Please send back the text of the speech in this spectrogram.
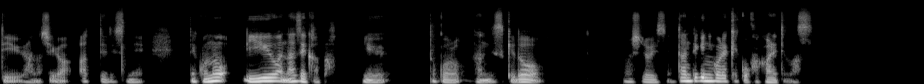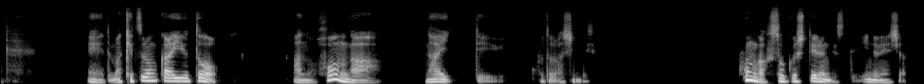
ていう話があってですね。で、この理由はなぜかというところなんですけど、面白いですね。端的にこれ結構書かれてます。えっ、ー、と、まあ、結論から言うと、あの、本がないっていうことらしいんですよ。本が不足してるんですって、インドネシア。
